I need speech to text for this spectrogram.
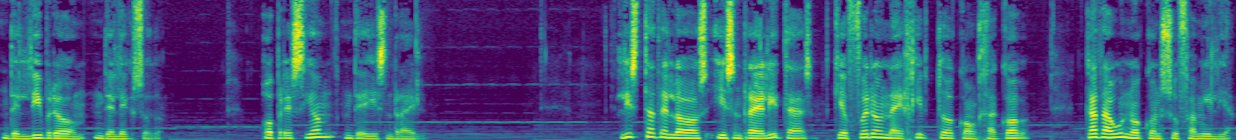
del libro del Éxodo. Opresión de Israel. Lista de los israelitas que fueron a Egipto con Jacob cada uno con su familia.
